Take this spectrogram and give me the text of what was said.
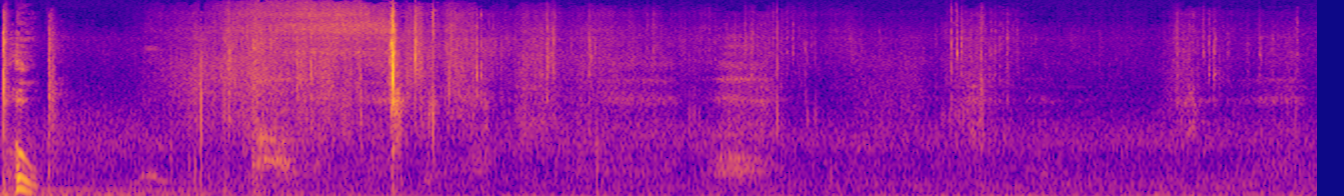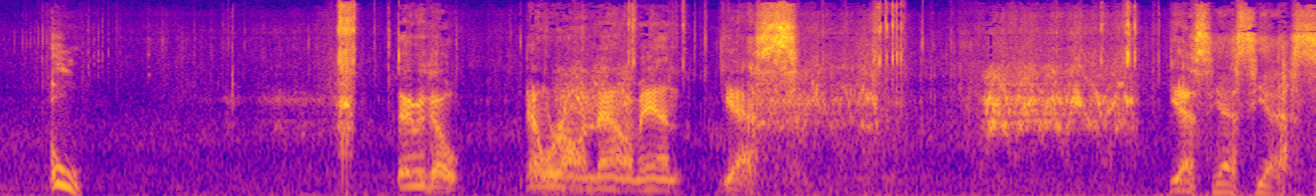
Poop. Oh. There we go. And we're on now, man. Yes. Yes, yes, yes.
